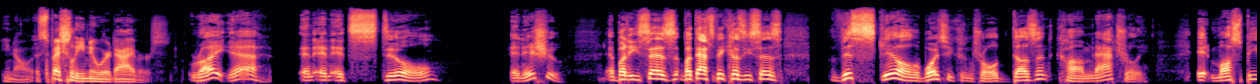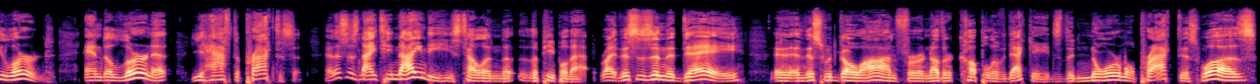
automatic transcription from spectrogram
you know, especially newer divers. Right, yeah. And and it's still an issue. But he says but that's because he says this skill of buoyancy control doesn't come naturally. It must be learned. And to learn it, you have to practice it. And this is 1990. He's telling the, the people that, right? This is in the day, and, and this would go on for another couple of decades. The normal practice was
